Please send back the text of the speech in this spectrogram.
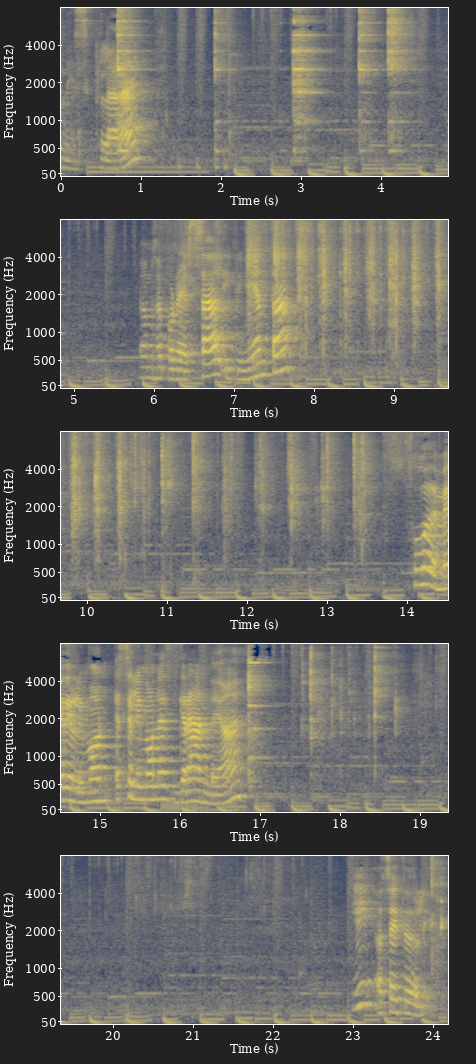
Mezclar. Vamos a poner sal y pimienta. Jugo de medio limón. Este limón es grande, ¿ah? Y aceite de oliva.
